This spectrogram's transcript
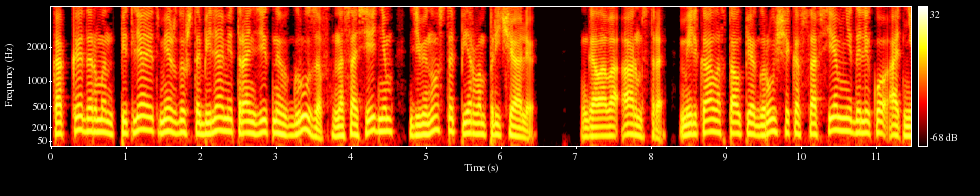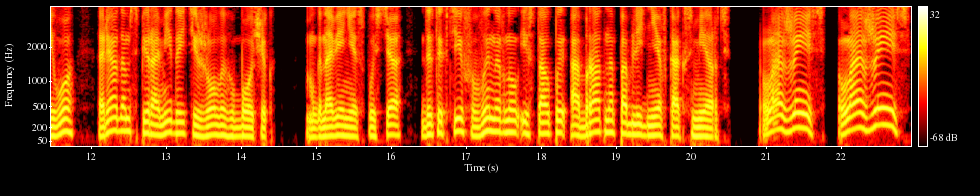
как Кедерман петляет между штабелями транзитных грузов на соседнем 91-м причале. Голова Армстра мелькала в толпе грузчиков совсем недалеко от него, рядом с пирамидой тяжелых бочек. Мгновение спустя детектив вынырнул из толпы обратно, побледнев как смерть. «Ложись! Ложись!»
